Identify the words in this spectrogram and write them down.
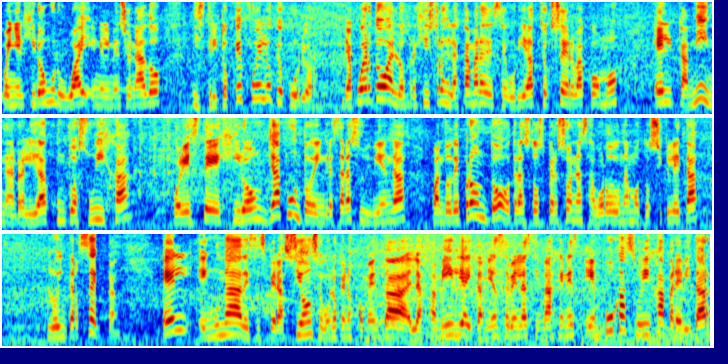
o en el Girón Uruguay, en el mencionado distrito. ¿Qué fue lo que ocurrió? De acuerdo a los registros de las cámaras de seguridad, se observa cómo él camina en realidad junto a su hija por este jirón, ya a punto de ingresar a su vivienda, cuando de pronto otras dos personas a bordo de una motocicleta lo intersectan. Él, en una desesperación, según lo que nos comenta la familia y también se ven las imágenes, empuja a su hija para evitar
